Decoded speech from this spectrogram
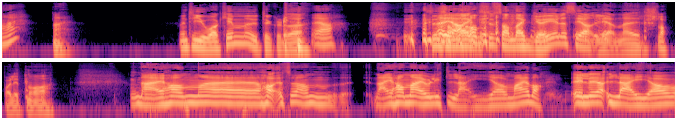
Nei? Men til Joakim uttrykker du det. Ja. Syns han, Ja, det han- syns han det er gøy, eller sier han Lene, slapp av litt nå? Nei, han, eh, han Nei, han er jo litt lei av meg, da. Eller lei av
